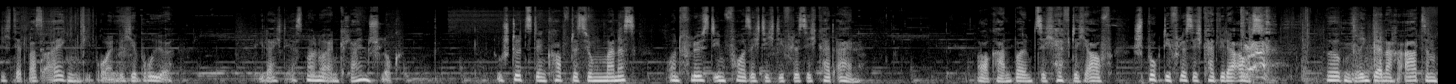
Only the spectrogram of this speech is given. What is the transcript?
riecht etwas eigen, die bräunliche Brühe. Vielleicht erstmal nur einen kleinen Schluck. Du stützt den Kopf des jungen Mannes und flößt ihm vorsichtig die Flüssigkeit ein. Orkan bäumt sich heftig auf, spuckt die Flüssigkeit wieder aus. Irgend ringt er nach Atem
